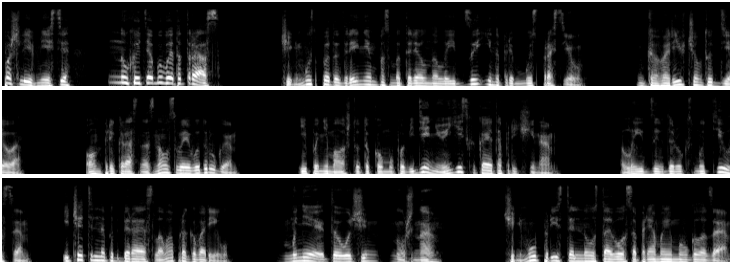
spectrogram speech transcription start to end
«Пошли вместе. Ну, хотя бы в этот раз!» Ченьму с подозрением посмотрел на Лэйдзи и напрямую спросил. «Говори, в чем тут дело?» Он прекрасно знал своего друга и понимал, что такому поведению есть какая-то причина. Лэйдзи вдруг смутился и, тщательно подбирая слова, проговорил. «Мне это очень нужно». Ченьму пристально уставился прямо ему в глаза.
